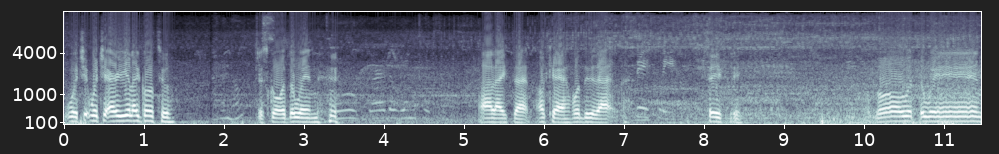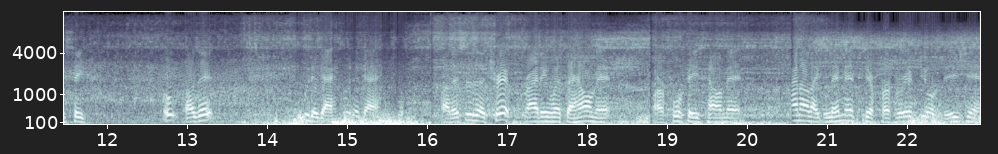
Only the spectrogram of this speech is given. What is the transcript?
Which which area you like go to? I don't know. Just go with the wind. Where the wind takes I like that. Okay, we'll do that. Safely. safely. We'll go with the wind. Safe. Oh, how's it? Who the guy? Who the guy? Oh, this is a trip riding with the helmet or full face helmet. Kind of like limits your peripheral vision.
